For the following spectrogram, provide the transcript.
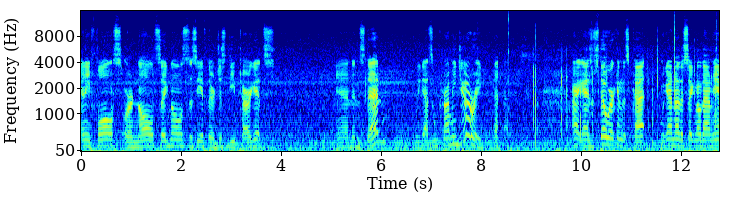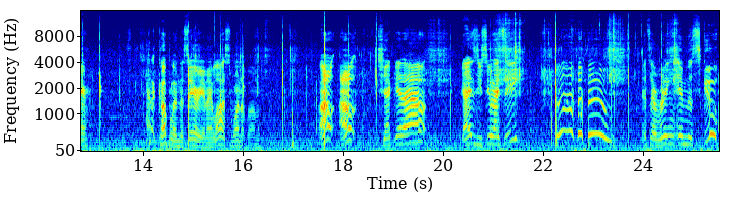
any false or null signals to see if they're just deep targets. And instead, we got some crummy jewelry. Alright guys, we're still working this cut. We got another signal down here. Had a couple in this area and I lost one of them. Oh, oh, check it out. Guys, you see what I see? That's a ring in the scoop.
